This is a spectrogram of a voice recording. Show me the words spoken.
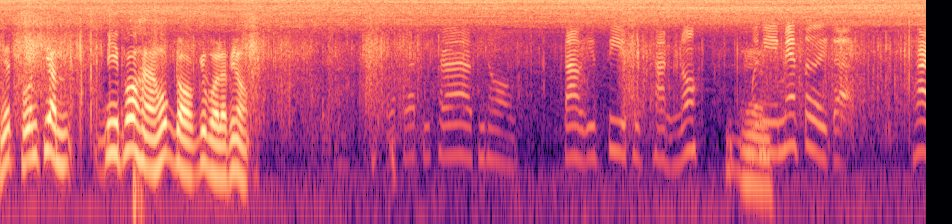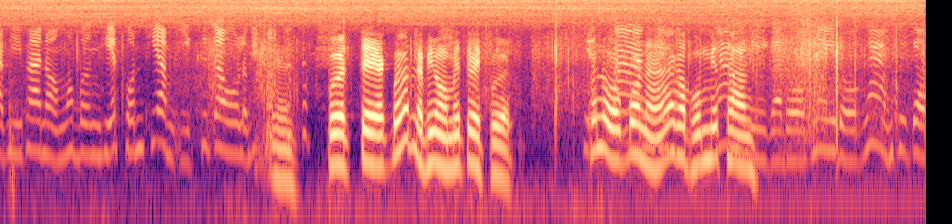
เฮ็ดฝนเทียมมีพ่อหาหกดอกอยู่บ่ล่ะพี่น้องสวัสดีค่ะพี่น้องชาวเอฟซีทุกท่านเนาะวันนี้แม่เตยกะพาพี่พาน้องมาเบิ่งเฮ็ดผลเทียมอีกคือเก่าแล้วพี่น้องเออเปิดแตกเบิดแล้วพี่น้องเมเตยเปิดมันออกบ่หนาครับผมเม็ดทานกระดอกใหญ่ดอกงามคือเก่า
